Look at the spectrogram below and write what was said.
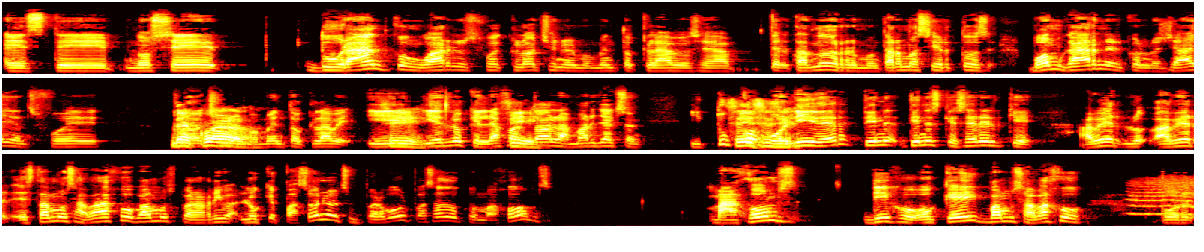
este, no sé, Durant con Warriors fue clutch en el momento clave, o sea, tratando de remontar más ciertos. Bomb Garner con los Giants fue de acuerdo. en el momento clave. Y, es lo que le ha faltado a Lamar Jackson. Y tú como líder tienes que ser el que, a ver, a ver, estamos abajo, vamos para arriba. Lo que pasó en el Super Bowl pasado con Mahomes. Mahomes dijo, ok, vamos abajo por,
